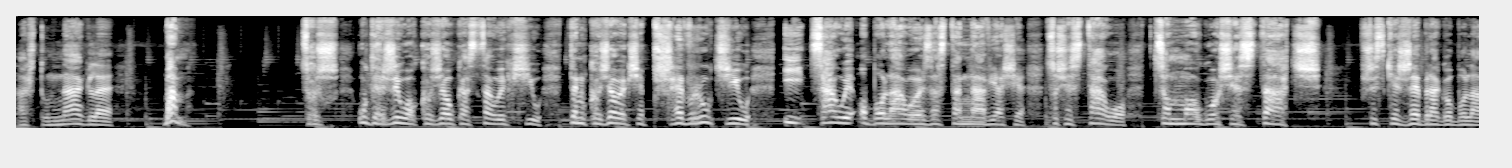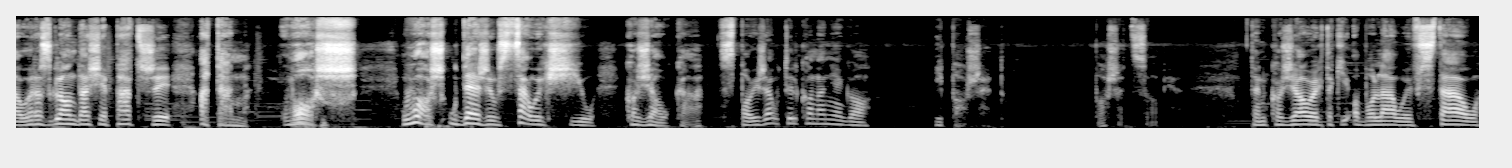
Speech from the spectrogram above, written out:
Aż tu nagle BAM! Coś uderzyło koziołka z całych sił. Ten koziołek się przewrócił i cały obolały zastanawia się, co się stało, co mogło się stać. Wszystkie żebra go bolały, rozgląda się, patrzy, a tam łoś. Łoś uderzył z całych sił koziołka. Spojrzał tylko na niego i poszedł. Poszedł sobie. Ten koziołek taki obolały wstał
